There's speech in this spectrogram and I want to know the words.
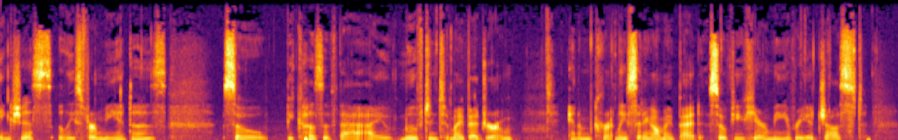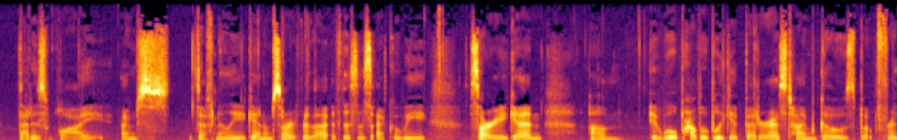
anxious. At least for me, it does. So, because of that, I've moved into my bedroom and I'm currently sitting on my bed. So, if you hear me readjust, that is why I'm definitely, again, I'm sorry for that. If this is echoey, sorry again. Um, it will probably get better as time goes, but for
